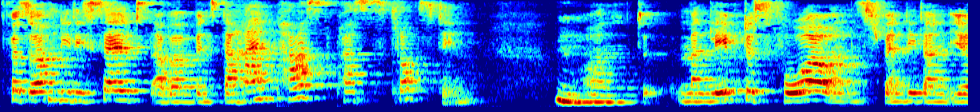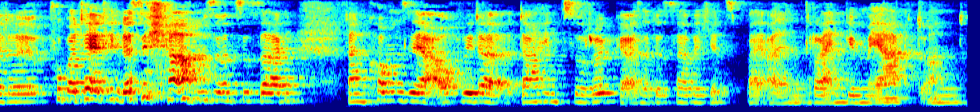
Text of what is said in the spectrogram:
versorgen die dich selbst. Aber wenn es daheim passt, passt es trotzdem. Mhm. Und man lebt es vor und wenn die dann ihre Pubertät hinter sich haben sozusagen, dann kommen sie ja auch wieder dahin zurück. Also das habe ich jetzt bei allen dreien gemerkt und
